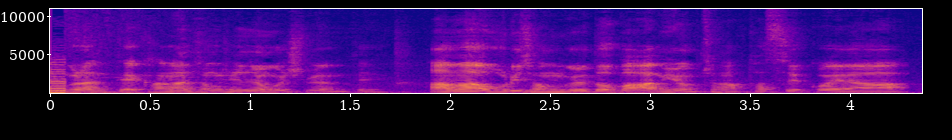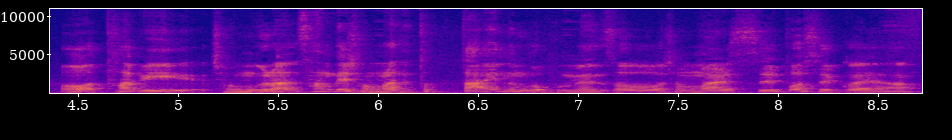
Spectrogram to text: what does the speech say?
정글한테 강한 정신력을 주면 돼. 아마 우리 정글도 마음이 엄청 아팠을 거야. 어 top이 정글 상대 정글한테 top 따이는 거 보면서 정말 슬펐을 거야.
